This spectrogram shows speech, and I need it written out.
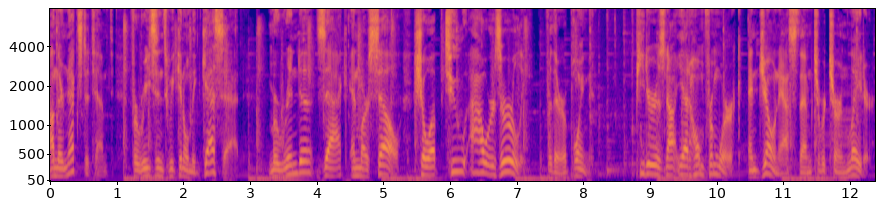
On their next attempt, for reasons we can only guess at, Marinda, Zak, and Marcel show up two hours early for their appointment. Peter is not yet home from work, and Joan asks them to return later.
